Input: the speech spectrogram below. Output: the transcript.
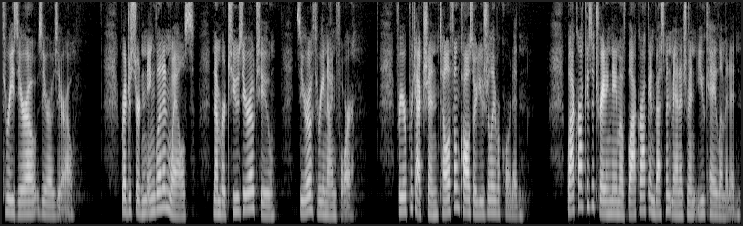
3000. Registered in England and Wales, number 202 0394. For your protection, telephone calls are usually recorded. BlackRock is a trading name of BlackRock Investment Management UK Limited.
